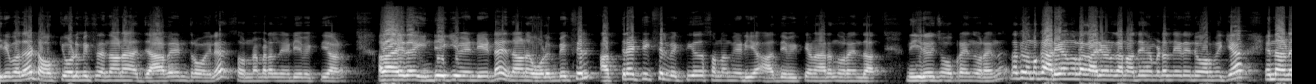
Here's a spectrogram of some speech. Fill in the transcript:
ഇരുപത് ടോക്കിയോ ഒളിമ്പിക്സിൽ എന്താണ് ജാവലിൻ ത്രോയിൽ സ്വർണ മെഡൽ നേടിയ വ്യക്തിയാണ്. അതായത് ഇന്ത്യയ്ക്ക് വേണ്ടിയിട്ട് എന്താണ് ഒളിമ്പിക്സിൽ അത്ലറ്റിക്സിൽ വ്യക്തിഗത സ്വർണം നേടിയ ആദ്യ വ്യക്തിയാണ്. ആരെന്ന് പറയുന്നത്? നീരജ് ചോപ്ര എന്ന് പറയുന്നത്. അതൊക്കെ നമുക്ക് അറിയാവുന്ന കാര്യമാണ്. കാരണം അദ്ദേഹം മെഡൽ നേടിയതിന്റെ ഓർമ്മയ്ക്ക് എന്താണ്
